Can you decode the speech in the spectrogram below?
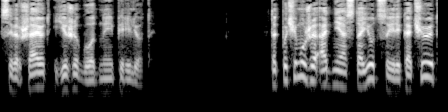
совершают ежегодные перелеты. Так почему же одни остаются или кочуют,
